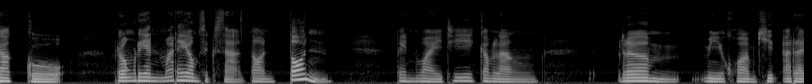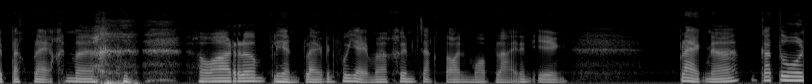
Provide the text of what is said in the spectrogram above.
กักโกโรงเรียนมัธยมศึกษาตอนต้น เป็นวัยที่กำลังเริ่มมีความคิดอะไรแปลกๆขึ้นมา เพราะว่าเริ่มเปลี่ยนแปลงเป็นผู้ใหญ่มากขึ้นจากตอนมปลายนั่นเอง แปลกนะการ์ตูน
